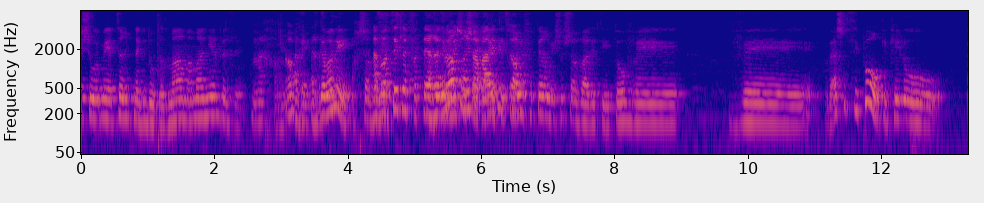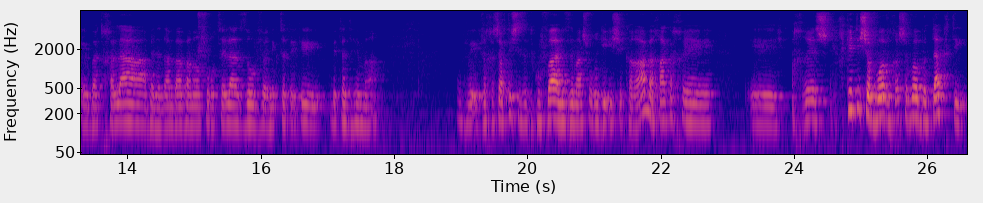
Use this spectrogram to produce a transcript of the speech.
שהוא מייצר התנגדות, אז מה, מה מעניין בזה? נכון, אז, אוקיי. אז גם אני. עכשיו, אז אני- רצית אז לפטר איזה מישהו הייתי- שעבדת הייתי איתו? צריכה לפטר מישהו שעבדתי איתו, ו... ו... והיה שם סיפור, כי כאילו בהתחלה בן אדם בא ואמר שהוא רוצה לעזוב, ואני קצת הייתי בתדהמה. וחשבתי שזו תגובה על איזה משהו רגעי שקרה, ואחר כך, אה, אה, אחרי, חיכיתי שבוע, ואחרי שבוע בדקתי,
